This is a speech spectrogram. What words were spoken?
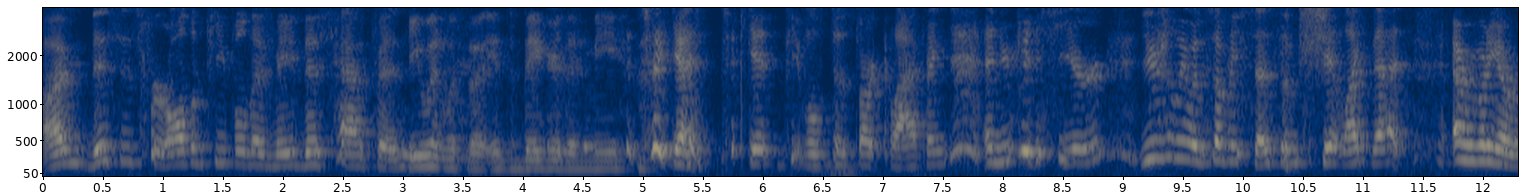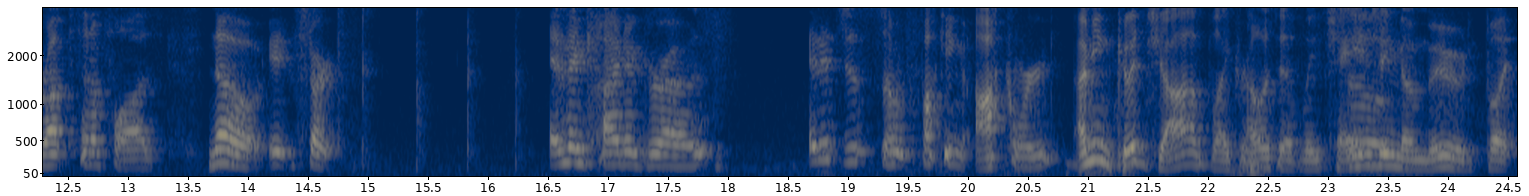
i'm this is for all the people that made this happen. He went with the "it's bigger than me." to get to get people to start clapping and you can hear usually when somebody says some shit like that everybody erupts in applause. No it starts and then kind of grows and it's just so fucking awkward i mean good job like relatively changing the mood but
